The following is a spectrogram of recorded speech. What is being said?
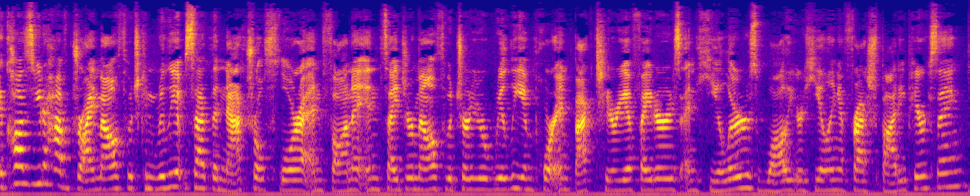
It causes you to have dry mouth, which can really upset the natural flora and fauna inside your mouth, which are your really important bacteria fighters and healers while you're healing a fresh body piercing.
